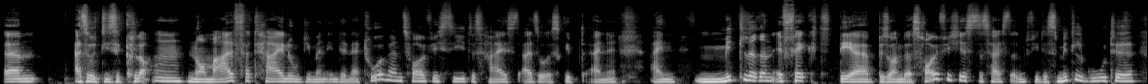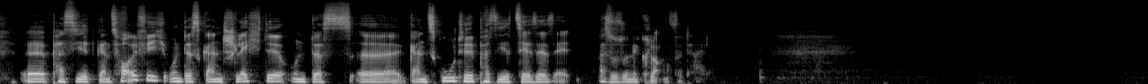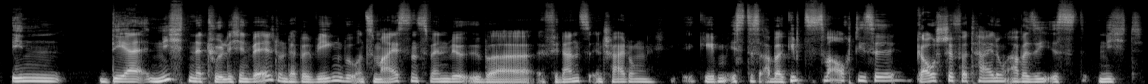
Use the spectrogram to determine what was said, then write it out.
Ähm, also diese Glocken-Normalverteilung, die man in der Natur ganz häufig sieht. Das heißt also, es gibt eine, einen mittleren Effekt, der besonders häufig ist. Das heißt irgendwie, das Mittelgute äh, passiert ganz häufig und das ganz Schlechte und das äh, ganz Gute passiert sehr, sehr selten. Also so eine Glockenverteilung. In der nicht natürlichen Welt, und da bewegen wir uns meistens, wenn wir über Finanzentscheidungen geben, ist es aber, gibt es zwar auch diese Gaußsche Verteilung, aber sie ist nicht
